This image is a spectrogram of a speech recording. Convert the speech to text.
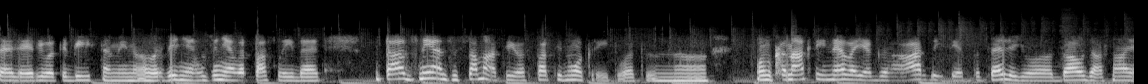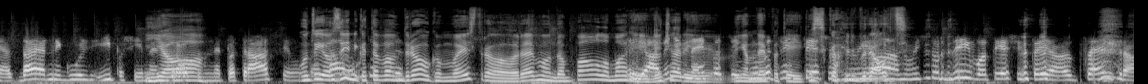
ceļa ir ļoti bīstami, nu, viņiem, uz viņiem var paslīdēt. Tādas nianses samācījos pati nokrītot. Un, uh, Un ka naktī nevajag ārdīties pa ceļu, jo daudzās mājās bērni guļ, īpaši, ja mēs Jā. braucam ne pa trāsi. Un tu jau tā zini, ka tavam draugam, maestro Raimondam Paulam arī Jā, viņš viņam arī nepatīk. viņam Nu, nepatīk viņš tieši- skaļi nu, brauc. Jā, nu, viņš tur dzīvo tieši tajā centrā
